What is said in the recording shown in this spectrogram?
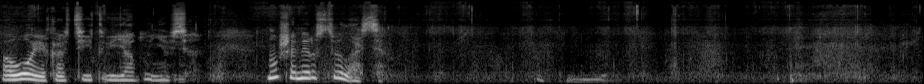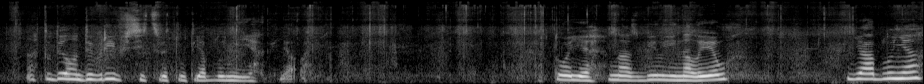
А ой, яка в цвітові яблуня вся. Ну, ще не розцвілася. А туди он диврів всі цвітуть яблуні як. То є у нас білий налив яблуня.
